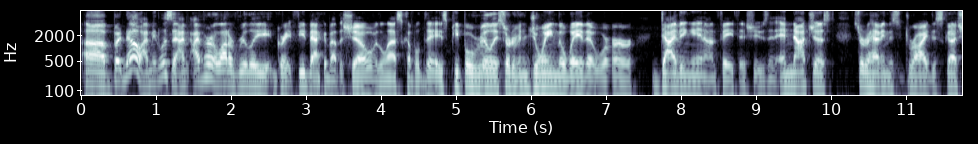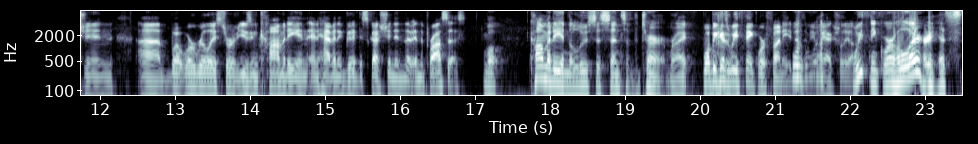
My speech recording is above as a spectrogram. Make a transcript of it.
Uh, but no, I mean, listen, I'm, I've heard a lot of really great feedback about the show over the last couple of days. People really sort of enjoying the way that we're diving in on faith issues and, and not just sort of having this dry discussion, uh, but we're really sort of using comedy and, and having a good discussion in the in the process. well, comedy in the loosest sense of the term, right? Well, because we think we're funny, it doesn't mean we actually are. We think we're hilarious,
